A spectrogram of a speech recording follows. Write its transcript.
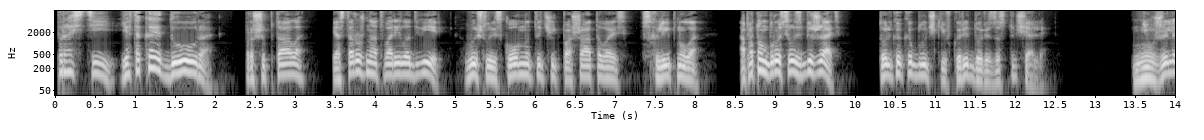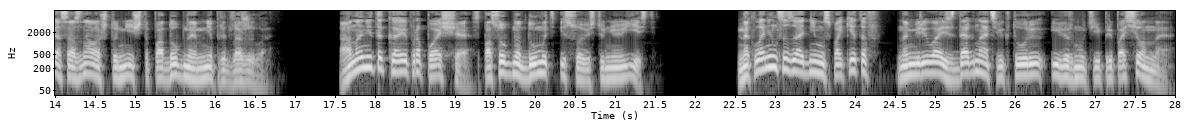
«Прости, я такая дура!» – прошептала и осторожно отворила дверь, вышла из комнаты, чуть пошатываясь, всхлипнула, а потом бросилась бежать, только каблучки в коридоре застучали. Неужели осознала, что нечто подобное мне предложила? Она не такая пропащая, способна думать, и совесть у нее есть. Наклонился за одним из пакетов, намереваясь догнать Викторию и вернуть ей припасенное.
